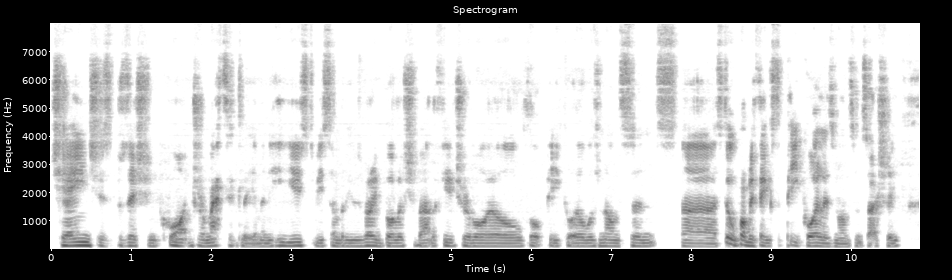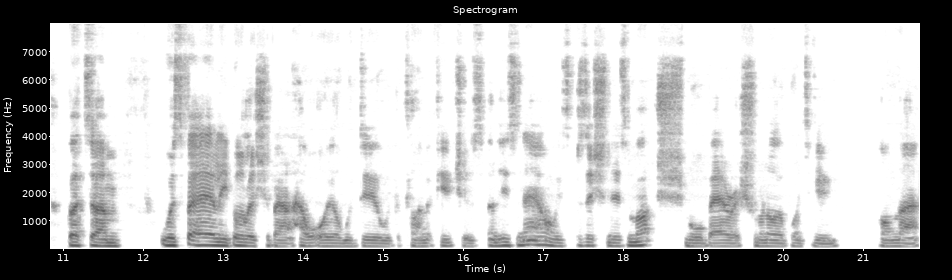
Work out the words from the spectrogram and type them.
changed his position quite dramatically. I mean, he used to be somebody who was very bullish about the future of oil, thought peak oil was nonsense, uh, still probably thinks peak oil is nonsense, actually, but um, was fairly bullish about how oil would deal with the climate futures. And his now, his position is much more bearish from an oil point of view on that.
